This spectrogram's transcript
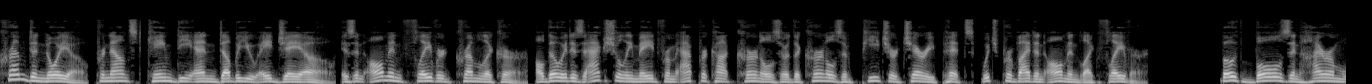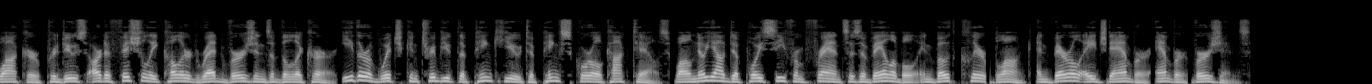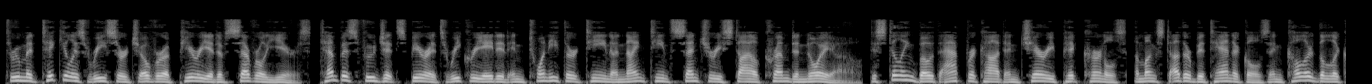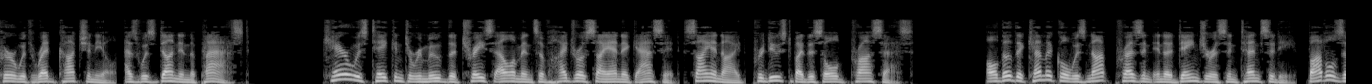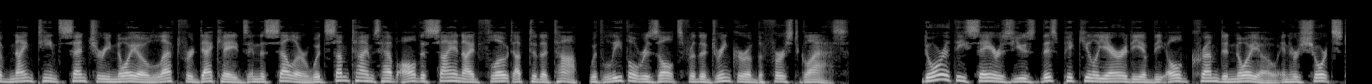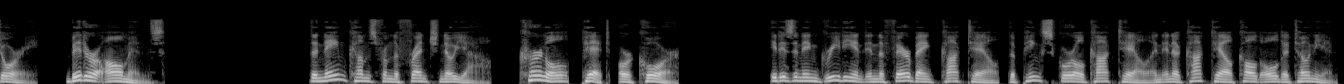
Crème de noyau pronounced is an almond-flavored crème liqueur, although it is actually made from apricot kernels or the kernels of peach or cherry pits, which provide an almond-like flavor. Both Bols and Hiram Walker produce artificially colored red versions of the liqueur either of which contribute the pink hue to pink squirrel cocktails while Noyau de Poissy from France is available in both clear blanc and barrel-aged amber, amber versions. Through meticulous research over a period of several years, Tempus Fugit Spirits recreated in 2013 a 19th-century-style crème de noyau, distilling both apricot and cherry pit kernels, amongst other botanicals and colored the liqueur with red cochineal, as was done in the past. Care was taken to remove the trace elements of hydrocyanic acid cyanide produced by this old process. Although the chemical was not present in a dangerous intensity, bottles of 19th-century Noyau left for decades in the cellar would sometimes have all the cyanide float up to the top, with lethal results for the drinker of the first glass. Dorothy Sayers used this peculiarity of the old crème de noyau in her short story, Bitter Almonds. The name comes from the French noyau, kernel, pit, or core, it is an ingredient in the Fairbank cocktail, the pink squirrel cocktail and in a cocktail called Old Etonian.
